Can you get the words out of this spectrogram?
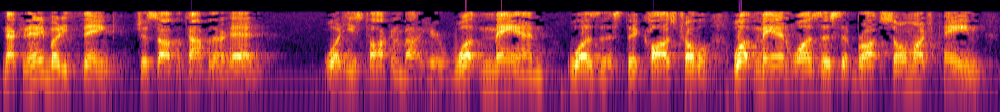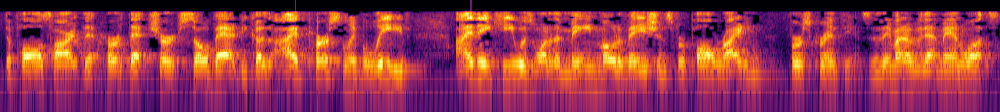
Now, can anybody think, just off the top of their head, what he's talking about here? What man was this that caused trouble? What man was this that brought so much pain to Paul's heart that hurt that church so bad? Because I personally believe, I think he was one of the main motivations for Paul writing 1 Corinthians. Does anybody know who that man was?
